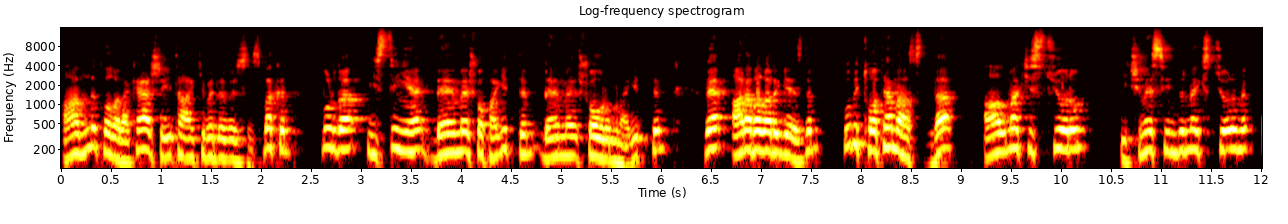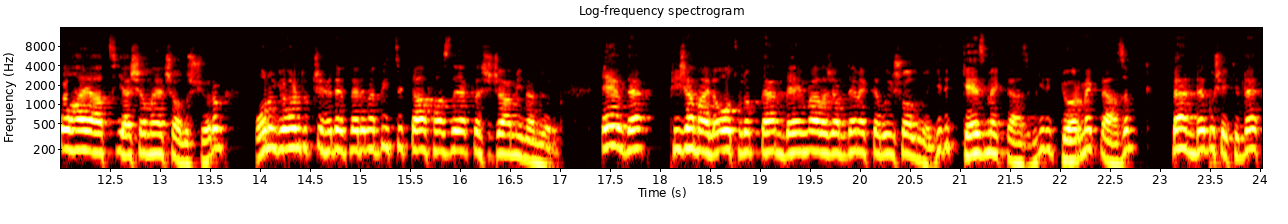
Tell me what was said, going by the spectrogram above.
anlık olarak her şeyi takip edebilirsiniz. Bakın burada İstinye BMW Shop'a gittim. BMW showroom'una gittim. Ve arabaları gezdim. Bu bir totem aslında. Almak istiyorum. İçime sindirmek istiyorum ve o hayatı yaşamaya çalışıyorum. Onu gördükçe hedeflerime bir tık daha fazla yaklaşacağımı inanıyorum. Evde pijamayla oturup ben BMW alacağım demek de bu iş olmuyor. Gidip gezmek lazım, gidip görmek lazım. Ben de bu şekilde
